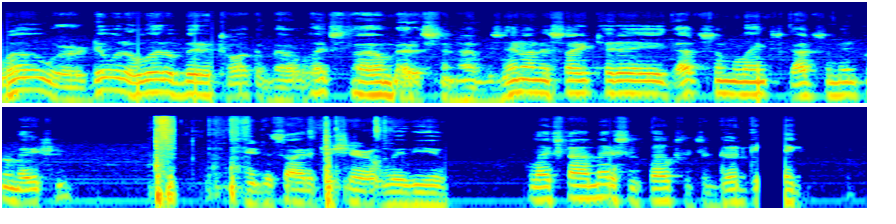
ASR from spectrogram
Well, we're doing a little bit of talk about lifestyle medicine. I was in on a site today, got some links, got some information, and decided to share it with you. Lifestyle medicine, folks, it's a good game.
